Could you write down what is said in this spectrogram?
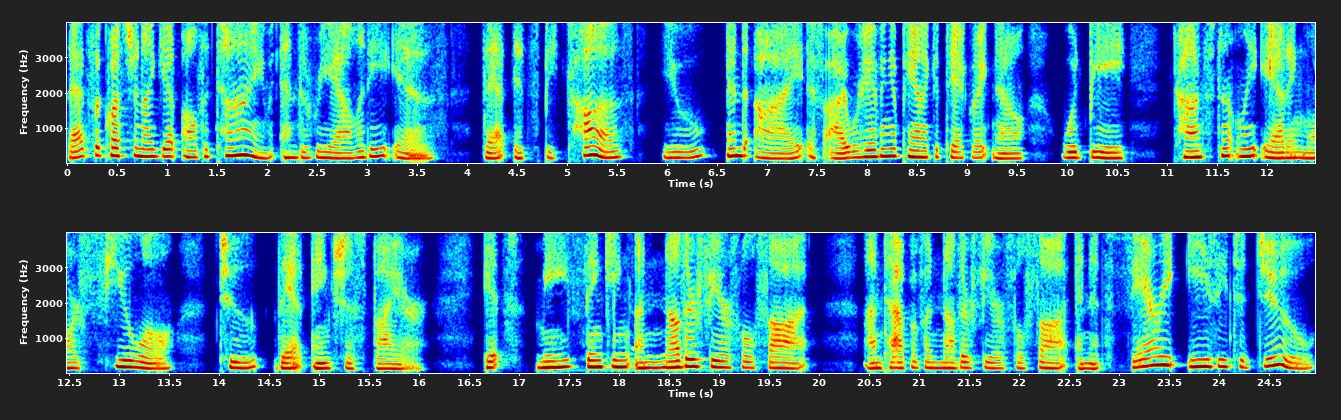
That's a question I get all the time. And the reality is that it's because you and I, if I were having a panic attack right now, would be constantly adding more fuel to that anxious fire. It's me thinking another fearful thought on top of another fearful thought. And it's very easy to do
